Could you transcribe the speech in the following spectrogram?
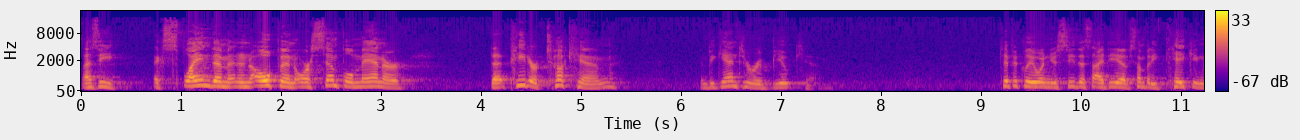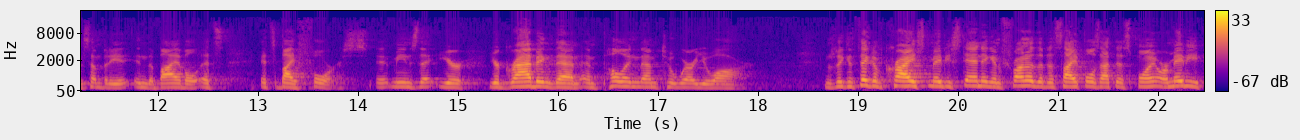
as he explained them in an open or simple manner, that Peter took him and began to rebuke him. Typically, when you see this idea of somebody taking somebody in the Bible, it's, it's by force. It means that you're, you're grabbing them and pulling them to where you are. As we can think of Christ maybe standing in front of the disciples at this point, or maybe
